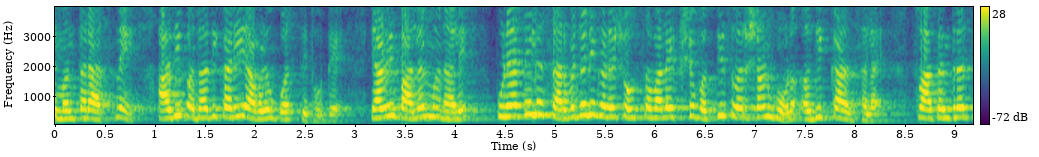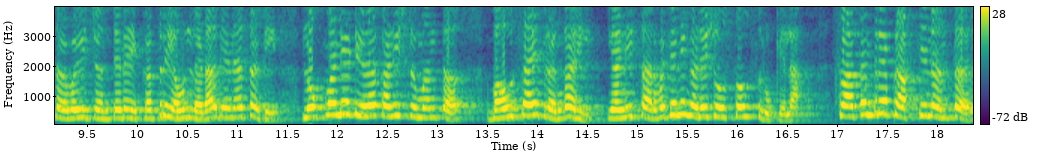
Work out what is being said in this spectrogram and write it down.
हेमंत रासने आदी पदाधिकारी यावेळी उपस्थित होते. यावेळी बालन म्हणाले पुण्यातील सार्वजनिक गणेशोत्सवाला एकशे बत्तीस वर्षांहून अधिक काळ झालाय. स्वातंत्र्य चळवळीत जनतेने एकत्र येऊन लढा देण्यासाठी लोकमान्य टिळक आणि श्रीमंत भाऊसाहेब रंगारी यांनी सार्वजनिक गणेशोत्सव सुरू केला. स्वातंत्र्य प्राप्तीनंतर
